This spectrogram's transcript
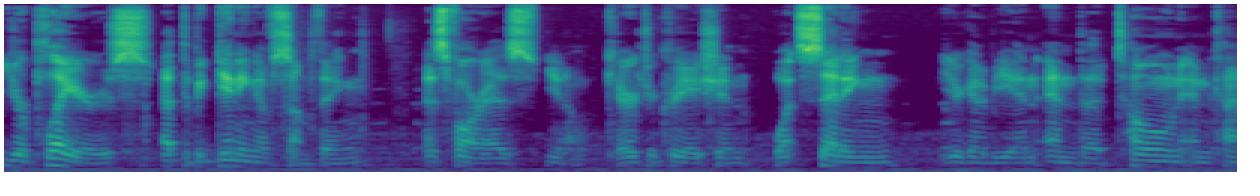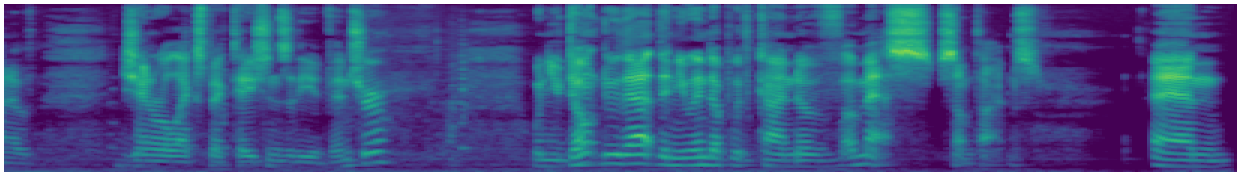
your players at the beginning of something, as far as, you know, character creation, what setting you're going to be in, and the tone and kind of general expectations of the adventure, when you don't do that, then you end up with kind of a mess sometimes. And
